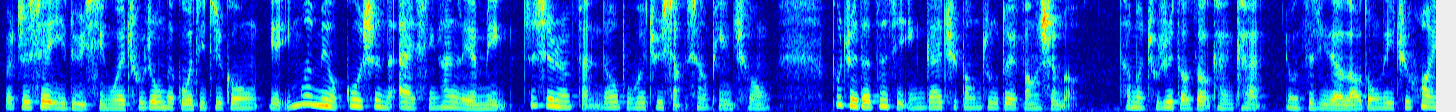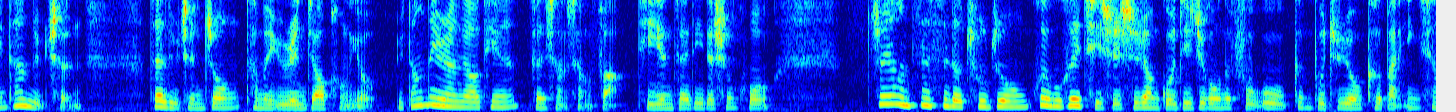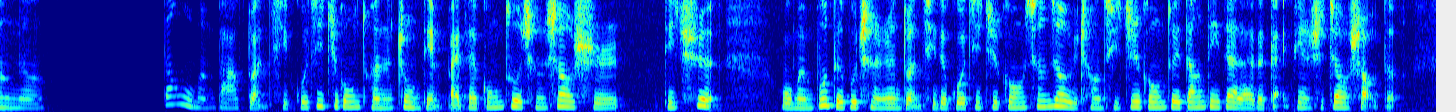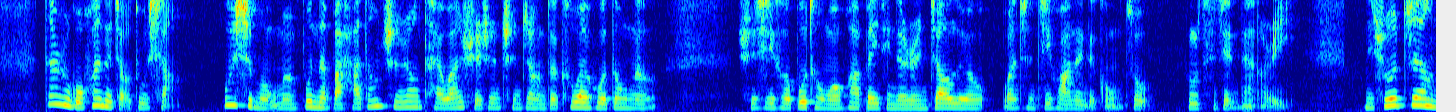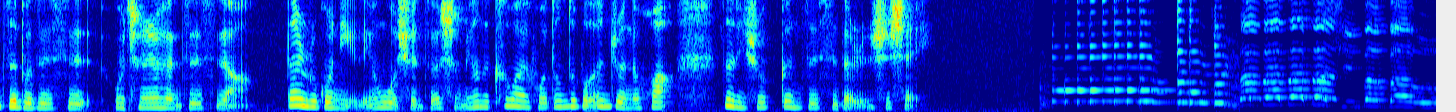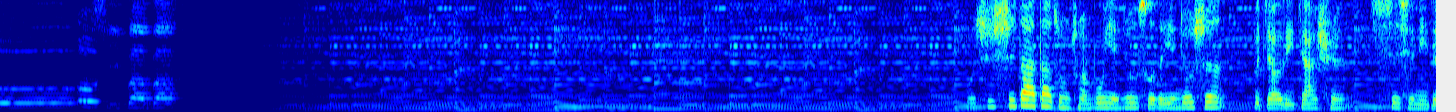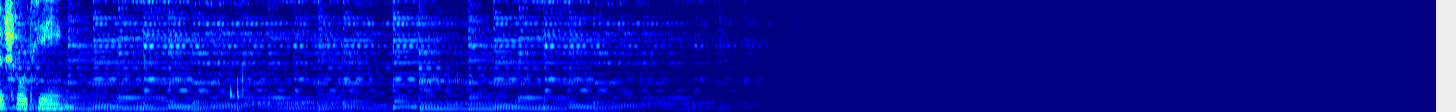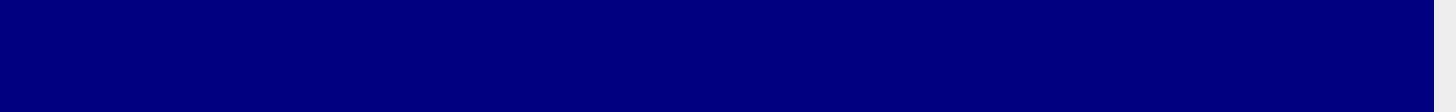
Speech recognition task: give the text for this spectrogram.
而这些以旅行为初衷的国际职工，也因为没有过剩的爱心和怜悯，这些人反倒不会去想象贫穷，不觉得自己应该去帮助对方什么。他们出去走走看看，用自己的劳动力去换一趟旅程。在旅程中，他们与人交朋友，与当地人聊天，分享想法，体验在地的生活。这样自私的初衷，会不会其实是让国际志工的服务更不具有刻板印象呢？当我们把短期国际志工团的重点摆在工作成效时，的确。我们不得不承认，短期的国际志工相较于长期志工对当地带来的改变是较少的。但如果换个角度想，为什么我们不能把它当成让台湾学生成长的课外活动呢？学习和不同文化背景的人交流，完成计划内的工作，如此简单而已。你说这样自不自私？我承认很自私啊。但如果你连我选择什么样的课外活动都不恩准的话，那你说更自私的人是谁？是师大大众传播研究所的研究生，我叫李嘉轩，谢谢你的收听。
